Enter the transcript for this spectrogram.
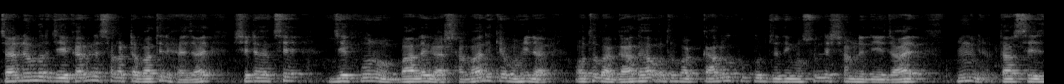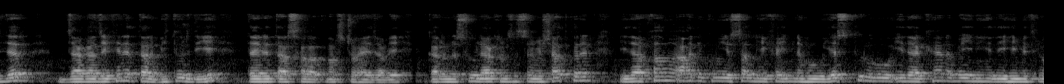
চার নম্বর যে কারণে সালাদটা বাতিল হয়ে যায় সেটা হচ্ছে যে কোনো বালেগা, সাবালিকা মহিলা অথবা গাধা অথবা কালো কুকুর যদি মুসল্লির সামনে দিয়ে যায়, হম, তার সেজদের জায়গা যেখানে তার ভিতর দিয়ে, তাইলে তার সালাত নষ্ট হয়ে যাবে। কারণ রসুল আকরম সাদ করেন, ইদা খাম আহাদুকুম ইউসাল্লি ফাইন্নাহু ইয়াসতুরুহু ইদা খানা বাইনা ইয়াদাইহি মিথলু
